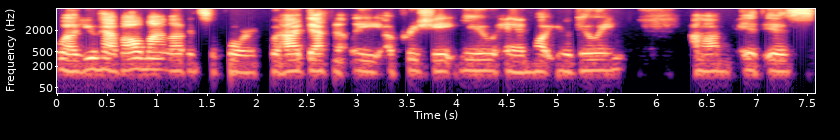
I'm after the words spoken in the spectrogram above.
well, you have all my love and support. Well, I definitely appreciate you and what you're doing. Um, it is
